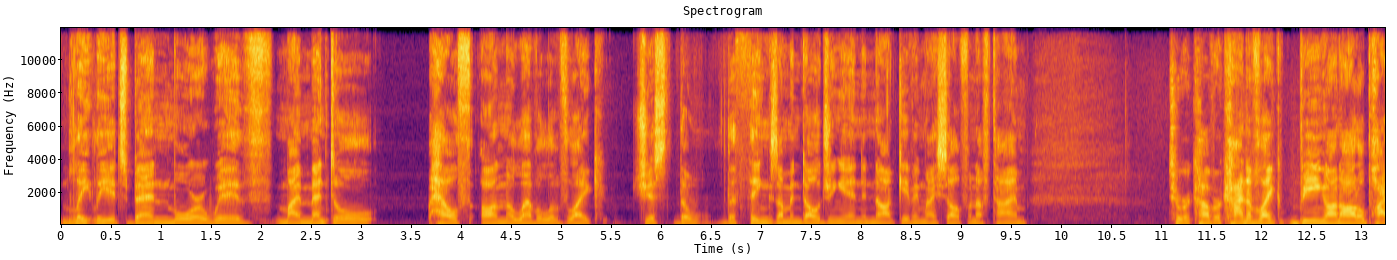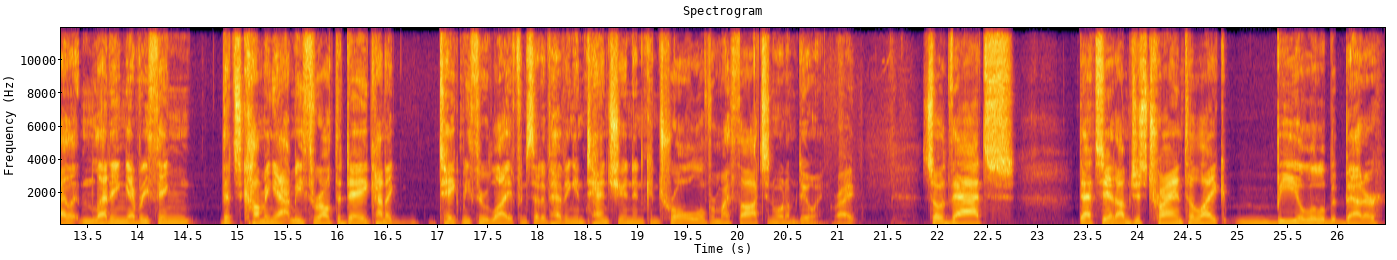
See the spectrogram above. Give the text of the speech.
Lately it's been more with my mental health on the level of like just the the things I'm indulging in and not giving myself enough time to recover. Kind of like being on autopilot and letting everything that's coming at me throughout the day kind of take me through life instead of having intention and control over my thoughts and what I'm doing, right? So that's that's it. I'm just trying to like be a little bit better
